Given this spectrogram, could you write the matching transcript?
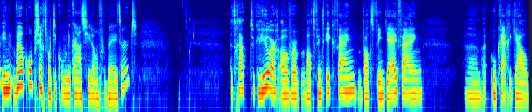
In welk opzicht wordt die communicatie dan verbeterd? Het gaat natuurlijk heel erg over wat vind ik fijn, wat vind jij fijn, Ehm, hoe krijg ik jou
